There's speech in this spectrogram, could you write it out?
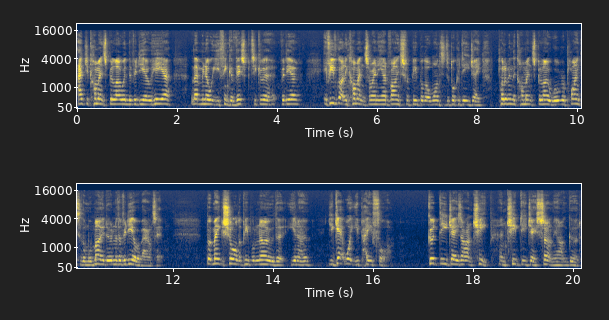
add your comments below in the video here. Let me know what you think of this particular video. If you've got any comments or any advice for people that wanted to book a DJ, put them in the comments below. We'll reply to them. We might do another video about it. But make sure that people know that, you know, you get what you pay for. Good DJs aren't cheap, and cheap DJs certainly aren't good.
